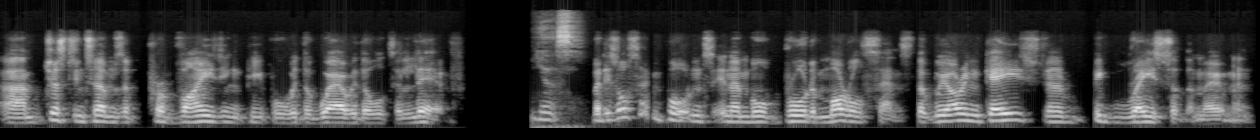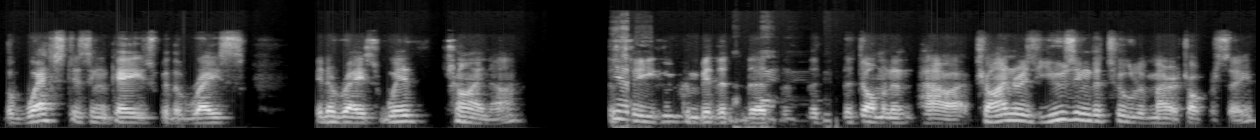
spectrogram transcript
um, just in terms of providing people with the wherewithal to live. Yes. But it's also important in a more broader moral sense that we are engaged in a big race at the moment. The West is engaged with a race, in a race with China to yeah. see who can be the, the, the, the, dominant power. China is using the tool of meritocracy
